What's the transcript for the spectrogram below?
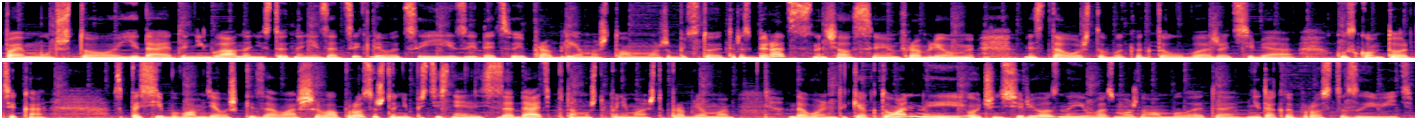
поймут, что еда это не главное, не стоит на ней зацикливаться и заедать свои проблемы, что, может быть, стоит разбираться сначала с своими проблемами, вместо того, чтобы как-то ублажать себя куском тортика. Спасибо вам, девушки, за ваши вопросы, что не постеснялись задать, потому что понимаю, что проблемы довольно-таки актуальны и очень серьезные, и, возможно, вам было это не так-то просто заявить.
